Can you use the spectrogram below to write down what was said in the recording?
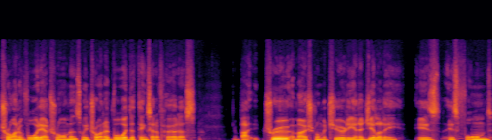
try and avoid our traumas. We try and avoid the things that have hurt us. But true emotional maturity and agility is is formed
